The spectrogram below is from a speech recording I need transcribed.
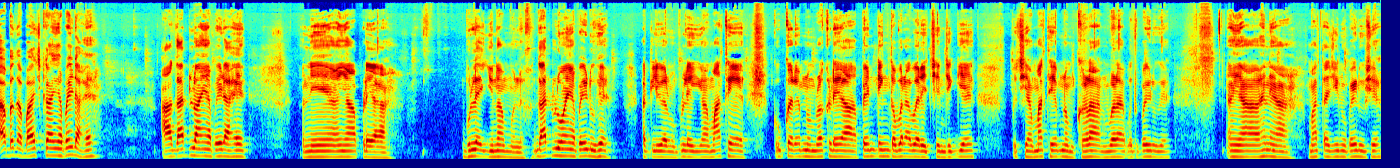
આ બધા બાચકા અહીંયા પડ્યા છે. આ ગાદલા અહીંયા પડ્યા છે. અને અહીંયા આપણે આ ભૂલાઈ ગયું નામ મળે ગાદલું અહીંયા પડ્યું છે. આટલી વારમાં ભૂલાઈ ગયું. માથે કુકર એમનેમ રખડે, આ પેન્ટિંગ તો બરાબર જ છે એની જગ્યાએ. પછી આ માથે એમને ઘડા ને બળા બધું પડ્યું છે. અહીંયા હે ને આ માતાજીનું પડ્યું છે.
